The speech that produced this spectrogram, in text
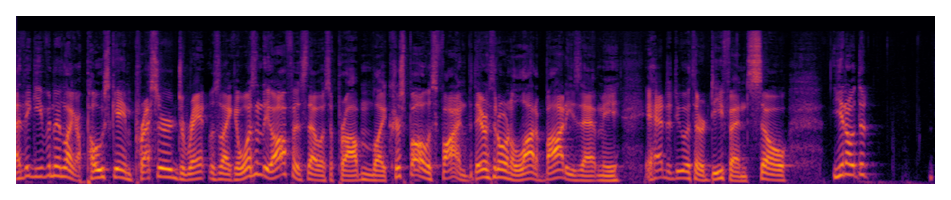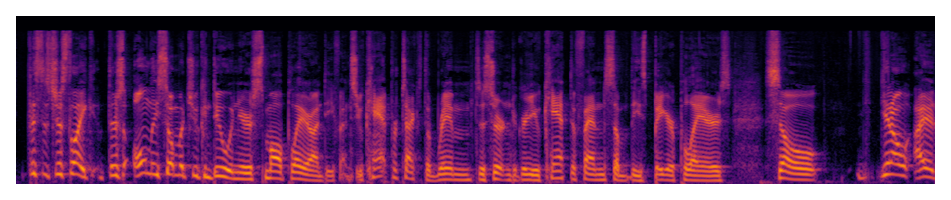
I think even in like a post game presser, Durant was like, it wasn't the office that was a problem. Like Chris Paul was fine, but they were throwing a lot of bodies at me. It had to do with our defense. So, you know, the, this is just like there's only so much you can do when you're a small player on defense. You can't protect the rim to a certain degree. You can't defend some of these bigger players. So, you know, I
